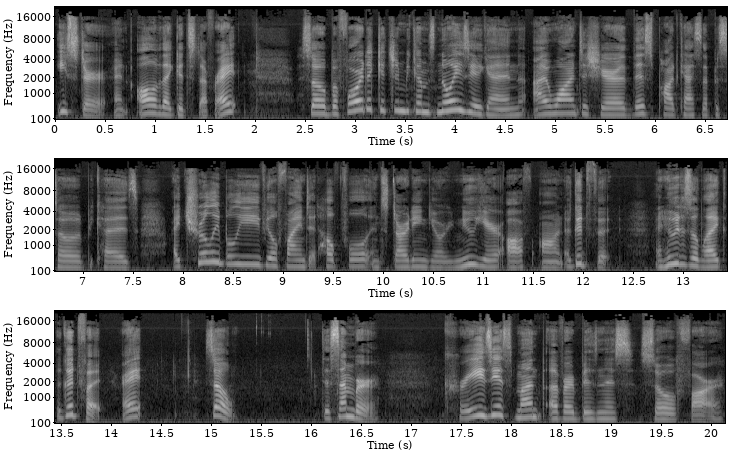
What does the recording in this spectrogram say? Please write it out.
Easter, and all of that good stuff, right? So, before the kitchen becomes noisy again, I wanted to share this podcast episode because I truly believe you'll find it helpful in starting your new year off on a good foot. And who doesn't like a good foot, right? So, December, craziest month of our business so far.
